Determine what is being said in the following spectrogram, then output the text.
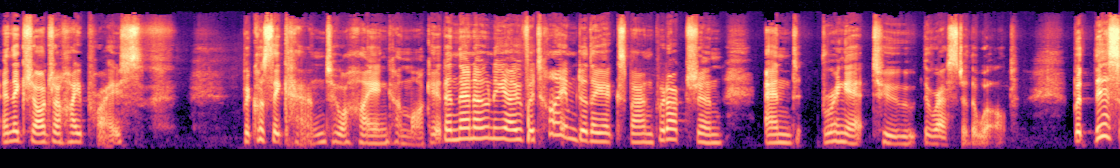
and they charge a high price because they can to a high income market. And then only over time do they expand production and bring it to the rest of the world. But this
